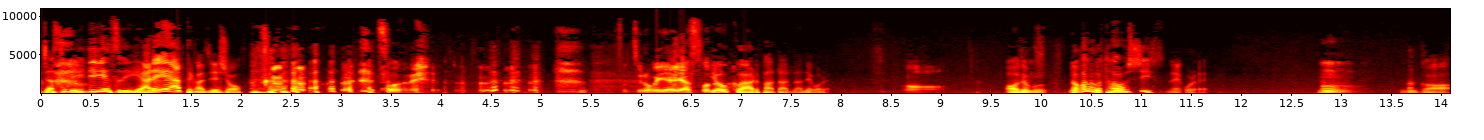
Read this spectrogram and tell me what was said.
じゃあ 3DS でやれやって感じでしょ？そうだね。そっちの方がやりやすそうだな。よくあるパターンだね、これ。ああ、でも、なかなか楽しいですね、これ。あ。うん。なんか、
